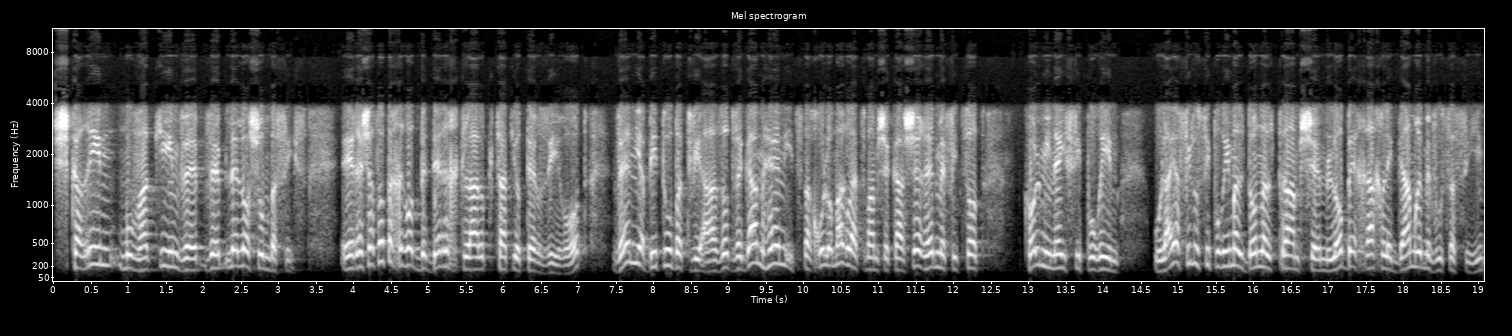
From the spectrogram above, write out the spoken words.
שקרים מובהקים ו- וללא שום בסיס. אה, רשתות אחרות בדרך כלל קצת יותר זהירות, והן יביטו בתביעה הזאת, וגם הן יצטרכו לומר לעצמם שכאשר הן מפיצות כל מיני סיפורים, אולי אפילו סיפורים על דונלד טראמפ שהם לא בהכרח לגמרי מבוססים,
